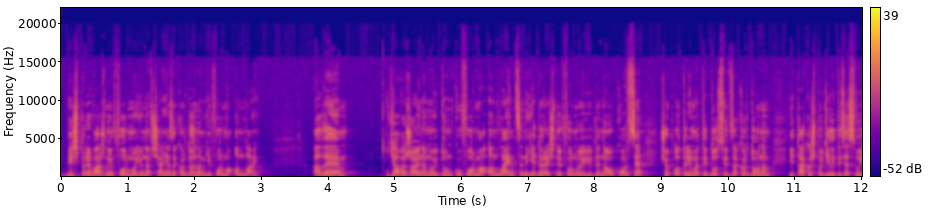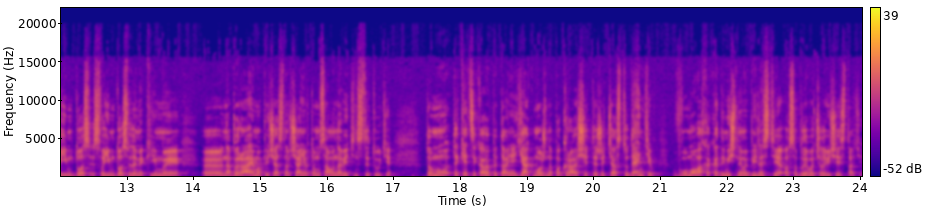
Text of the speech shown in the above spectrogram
більш переважною формою навчання за кордоном є форма онлайн. Але я вважаю, на мою думку, форма онлайн це не є доречною формою для науковця, щоб отримати досвід за кордоном і також поділитися своїм, дос, своїм досвідом, який ми е, набираємо під час навчання в тому самому навіть інституті. Тому таке цікаве питання: як можна покращити життя студентів в умовах академічної мобільності, особливо чоловічої статі?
